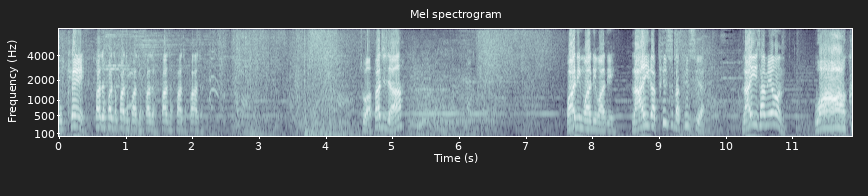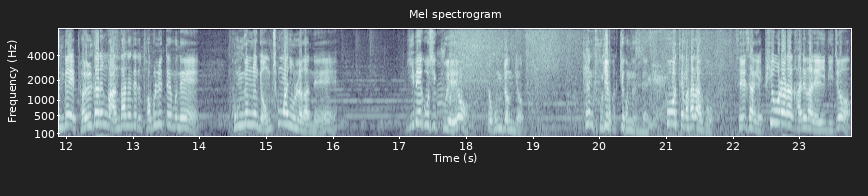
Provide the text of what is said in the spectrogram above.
오케이. 빠져 빠져 빠져 빠져 빠져 빠져 빠져 빠져. 좋아 빠지자. warding warding warding. 라위가 필수다 필수야. 라위 사면 와 근데 별다른 거 안 가는데도 W 때문에 공격력이 엄청 많이 올라갔네. 259에요 저 공격력 템 두 개밖에 없는데 코어템 하나고 세상에 피오라라 가능한 AD죠?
